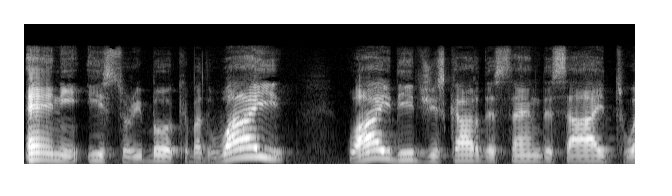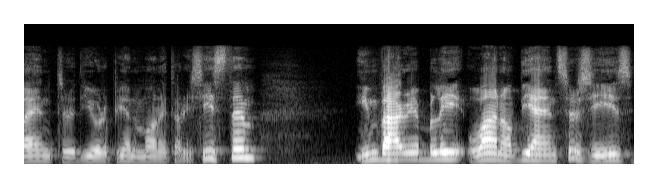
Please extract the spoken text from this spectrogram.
any history book about why, why did Giscard d'Estaing decide to enter the European monetary system, invariably one of the answers is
